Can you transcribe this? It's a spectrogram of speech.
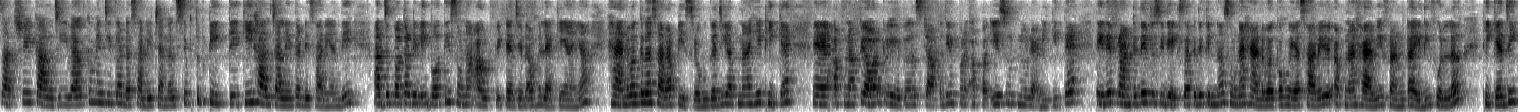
ਸਤਿ ਸ਼੍ਰੀ ਅਕਾਲ ਜੀ। ਵੈਲਕਮ ਹੈ ਜੀ ਤੁਹਾਡਾ ਸਾਡੇ ਚੈਨਲ ਸਿਫਤ ਬੁਟੀਕ ਤੇ। ਕੀ ਹਾਲ ਚਾਲ ਨੇ ਤੁਹਾਡੇ ਸਾਰਿਆਂ ਦੇ? ਅੱਜ ਆਪਾਂ ਤੁਹਾਡੇ ਲਈ ਬਹੁਤ ਹੀ ਸੋਹਣਾ ਆਊਟਫਿਟ ਹੈ ਜਿਹੜਾ ਉਹ ਲੈ ਕੇ ਆਏ ਆ ਹੈਂਡਵਰਕ ਦਾ ਸਾਰਾ ਪੀਸ ਰਹੂਗਾ ਜੀ ਆਪਣਾ, ਇਹ ਠੀਕ ਹੈ? ਆਪਣਾ ਪਿਓਰ ਕਰੇਪ ਸਟਫ ਦੇ ਉੱਪਰ ਆਪਾਂ ਇਹ ਸੂਟ ਨੂੰ ਰੈਡੀ ਕੀਤਾ ਹੈ। ਤੇ ਇਹਦੇ ਫਰੰਟ ਤੇ ਤੁਸੀਂ ਦੇਖ ਸਕਦੇ ਹੋ ਕਿੰਨਾ ਸੋਹਣਾ ਹੈਂਡਵਰਕ ਹੋਇਆ ਸਾਰੇ ਆਪਣਾ ਹੈਵੀ ਫਰੰਟ ਆ ਇਹਦੀ ਫੁੱਲ ਠੀਕ ਹੈ ਜੀ?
